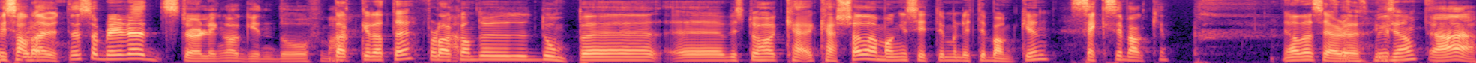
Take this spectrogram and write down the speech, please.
Hvis han er ute, så blir det Stirling og Gyndo for Det er meg. akkurat det, for da kan du dumpe eh, Hvis du har casha, da, mange sitter med litt i banken. Seks i banken. Ja, det ser du, ikke sant? Ja, ja.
